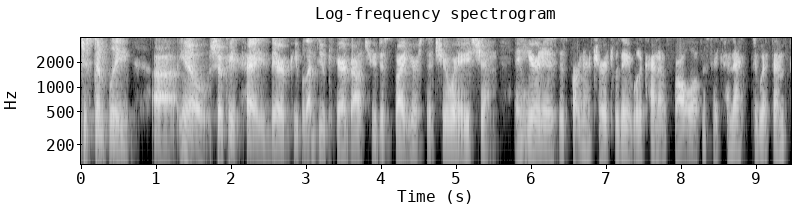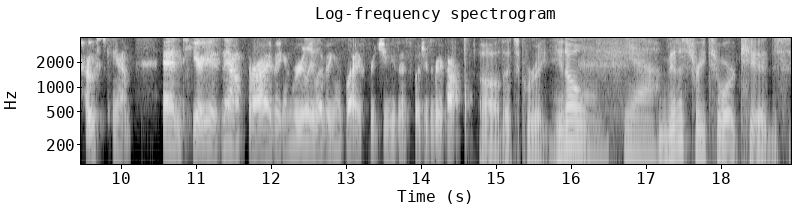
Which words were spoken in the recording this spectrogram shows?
just simply, uh, you know, showcase, hey, there are people that do care about you despite your situation. And here it is, this partner church was able to kind of follow up and stay connected with them post camp and here he is now thriving and really living his life for Jesus, which is very powerful. Oh, that's great. You know, yeah. Ministry to our kids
